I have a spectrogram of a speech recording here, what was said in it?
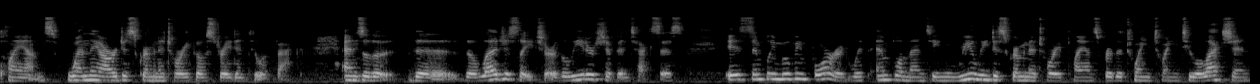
plans, when they are discriminatory, go straight into effect. And so the, the, the legislature, the leadership in Texas, is simply moving forward with implementing really discriminatory plans for the 2022 election.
